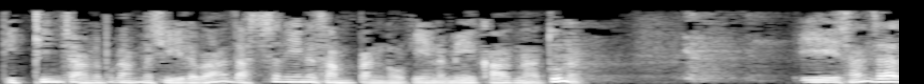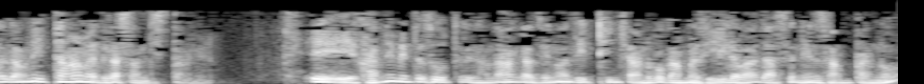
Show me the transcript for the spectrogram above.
තිච්චින්ච අනුපගම්ම ශීලවා දස්සනේන සම්පන්නෝ කියන මේ කාරණා තුන ඒ සංසාර ගමනේ ඉතාම වැදගත් සම්දිස්ථානය. ඒ කර්ණිමෙත් සූත්‍රයේ සඳහන් කරනවා දිට්ඨිංච අනුපගම්ම සීලවා දස්සනේන සම්පන්නෝ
